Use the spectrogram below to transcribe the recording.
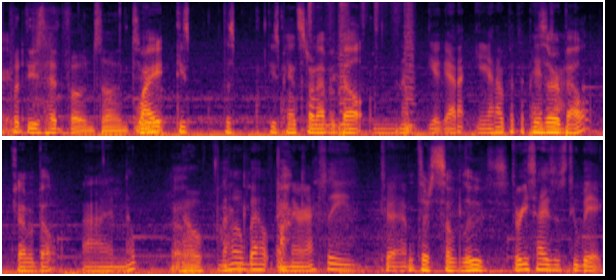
scared. put these headphones on too. Why these this, these pants don't have a belt? No, you gotta, you gotta put the pants Is there a belt? Do I have a belt? Uh, nope. Oh. No. No belt. And they're actually to, um, They're so loose. three sizes too big.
